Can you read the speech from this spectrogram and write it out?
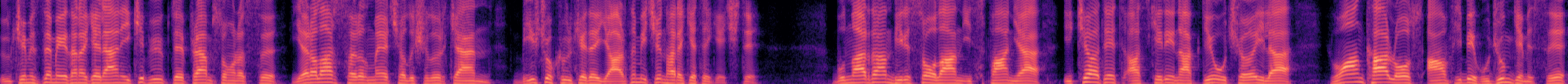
Ülkemizde meydana gelen iki büyük deprem sonrası yaralar sarılmaya çalışılırken birçok ülkede yardım için harekete geçti. Bunlardan birisi olan İspanya, iki adet askeri nakliye uçağıyla Juan Carlos amfibi hücum gemisi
